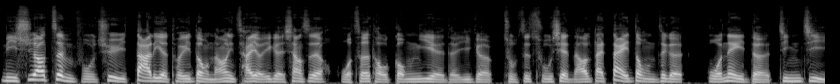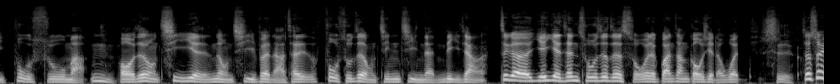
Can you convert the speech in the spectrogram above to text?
你需要政府去大力的推动，然后你才有一个像是火车头工业的一个组织出现，然后带带动这个。国内的经济复苏嘛，嗯，哦，这种企业的那种气氛啊，才复苏这种经济能力，这样，这个也衍生出这这所谓的官商勾结的问题。是的，这所以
